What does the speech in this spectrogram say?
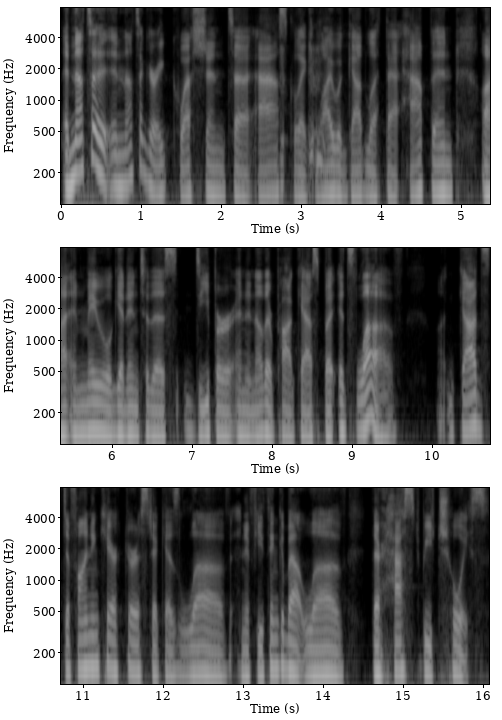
And that's a and that's a great question to ask. Like, why would God let that happen? Uh, and maybe we'll get into this deeper in another podcast. But it's love. Uh, God's defining characteristic as love. And if you think about love, there has to be choice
